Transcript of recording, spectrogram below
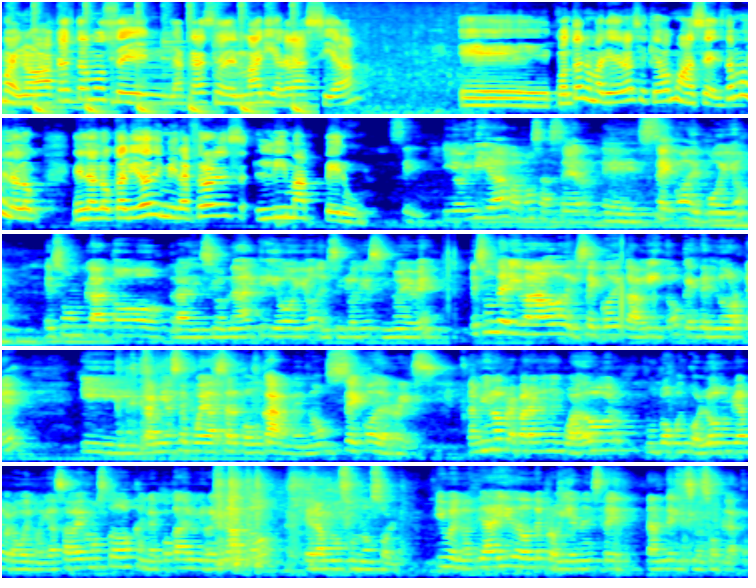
Bueno, acá estamos en la casa de María Gracia. Eh, contanos, María Gracia, ¿qué vamos a hacer? Estamos en la, en la localidad de Miraflores, Lima, Perú. Sí, y hoy día vamos a hacer eh, seco de pollo. Es un plato tradicional criollo del siglo XIX. Es un derivado del seco de cabrito, que es del norte, y también se puede hacer con carne, ¿no? Seco de res. También lo preparan en Ecuador, un poco en Colombia, pero bueno, ya sabemos todos que en la época del virreinato éramos uno solo. Y bueno, es de ahí de donde proviene este tan delicioso plato.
